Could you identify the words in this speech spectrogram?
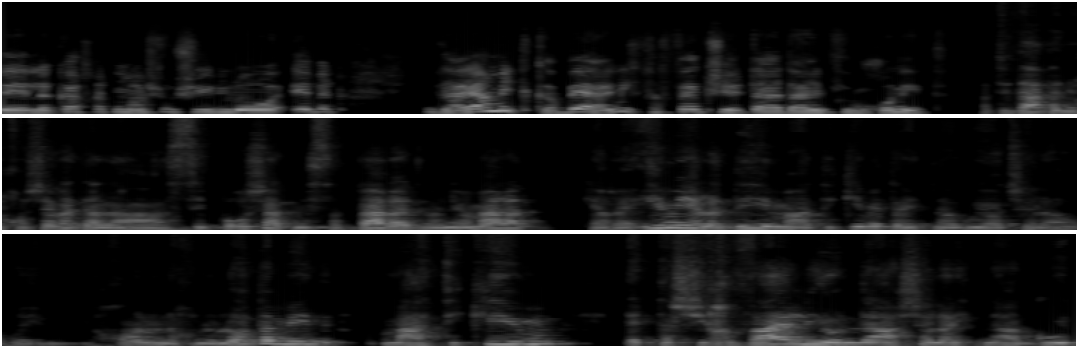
אה, לקחת משהו שהיא לא אוהבת, זה היה מתקבע, אין לי ספק שהיא הייתה עדיין צמחונית. את יודעת, אני חושבת על הסיפור שאת מספרת, ואני אומרת, כי הרי אם ילדים מעתיקים את ההתנהגויות של ההורים, נכון? אנחנו לא תמיד מעתיקים את השכבה העליונה של ההתנהגות,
